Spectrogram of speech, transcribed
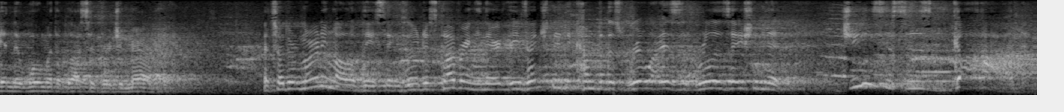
in the womb of the Blessed Virgin Mary. And so they're learning all of these things, and they're discovering, and they're eventually they come to this realize, realization that Jesus is God.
